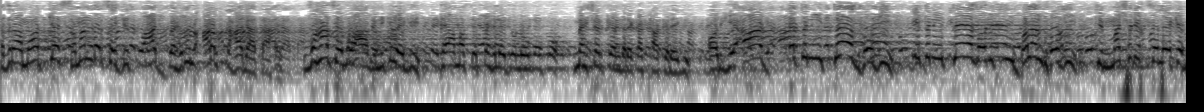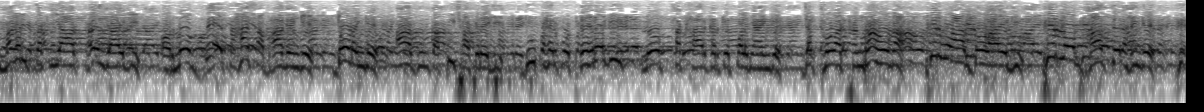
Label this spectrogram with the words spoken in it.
حضرہ موت کے سمندر سے، جس کو آج بحر العرب کہا جاتا ہے، وہاں سے وہ آگ نکلے گی، قیامت سے پہلے جو لوگوں کو محشر کے اندر اکٹھا کرے گی۔ اور یہ آگ اتنی تیز ہوگی، اتنی تیز اور اتنی بلند ہوگی کہ مشرق سے لے کے مغرب تک یہ آگ پھیل جائے گی اور لوگ بے تحاشا بھاگیں گے، دوڑیں گے، آگ ان کا پیچھا کرے گی۔ دوپہر کو ٹھہرے گی، لوگ تھک ہار کر کے پڑ جائیں گے۔ جب تھوڑا ٹھنڈا ہوگا، پھر وہ آگ دوڑائے گی، پھر لوگ بھاگتے رہیں گے، پھر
